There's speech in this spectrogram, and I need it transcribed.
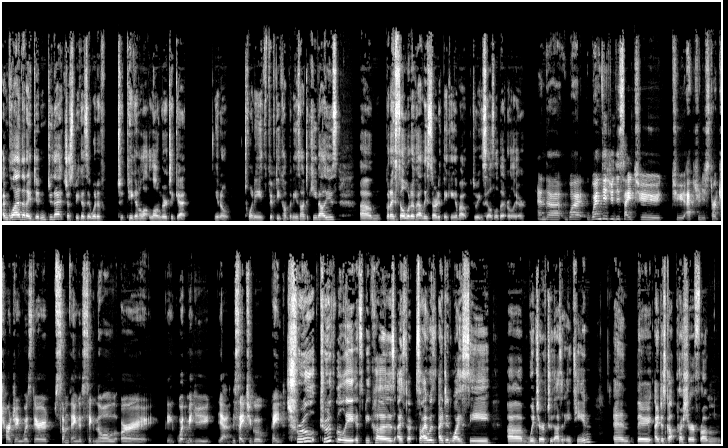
I'm glad that I didn't do that just because it would have t- taken a lot longer to get, you know, 20, 50 companies onto key values. Um, but I still would have at least started thinking about doing sales a little bit earlier. And uh, what? When did you decide to to actually start charging? Was there something, a signal, or what made you, yeah, decide to go paid? True, truthfully, it's because I start. So I was I did YC um, winter of 2018, and they I just got pressure from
